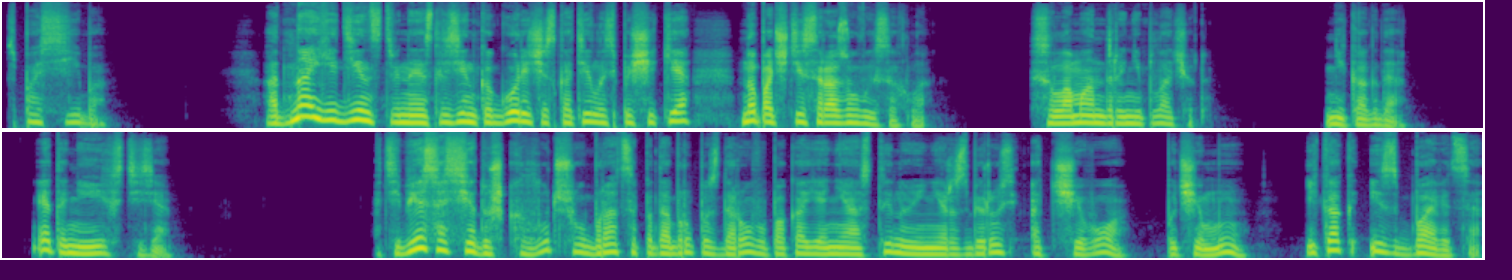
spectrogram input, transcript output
Спасибо. Одна единственная слезинка горечи скатилась по щеке, но почти сразу высохла. Саламандры не плачут. Никогда. Это не их стезя. А тебе, соседушка, лучше убраться по добру, по здорову, пока я не остыну и не разберусь от чего, почему и как избавиться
